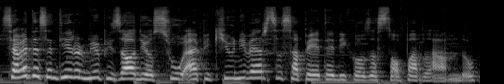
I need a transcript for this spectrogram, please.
Se avete sentito il mio episodio su Epic Universe sapete di cosa sto parlando.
